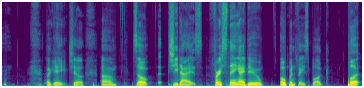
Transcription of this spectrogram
okay, chill. Um, so she dies. First thing I do, open Facebook, put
